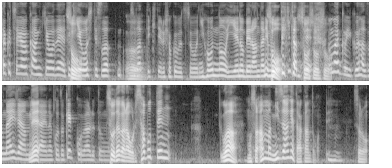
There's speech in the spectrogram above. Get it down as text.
全く違う環境で適応して育うん。育ってきてる植物を日本の家のベランダに持ってきたってそうそうそう。うまくいくはずないじゃんみねたいなこと結構あると思う。そうだから俺サボテンはもうそのあんま水あげたらあかんと思って、うん。その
